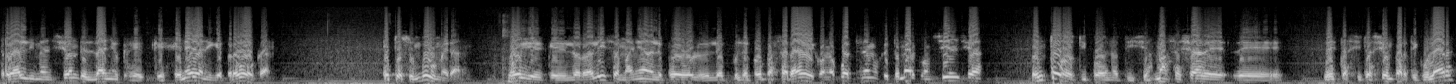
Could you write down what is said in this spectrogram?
real dimensión del daño que, que generan y que provocan. Esto es un boomerang. Hoy el que lo realiza, mañana le puede, le, le puede pasar a él, con lo cual tenemos que tomar conciencia en todo tipo de noticias, más allá de, de- de esta situación particular,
